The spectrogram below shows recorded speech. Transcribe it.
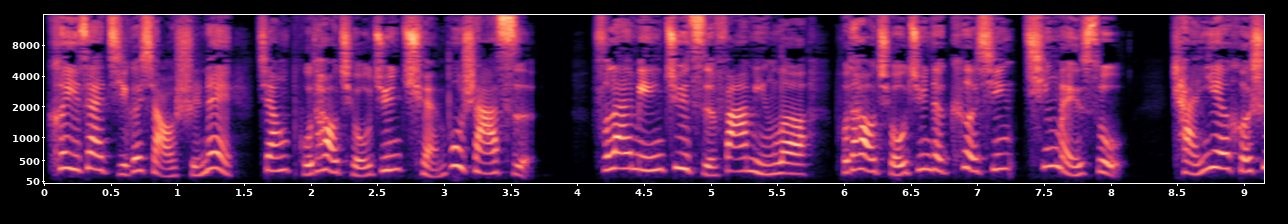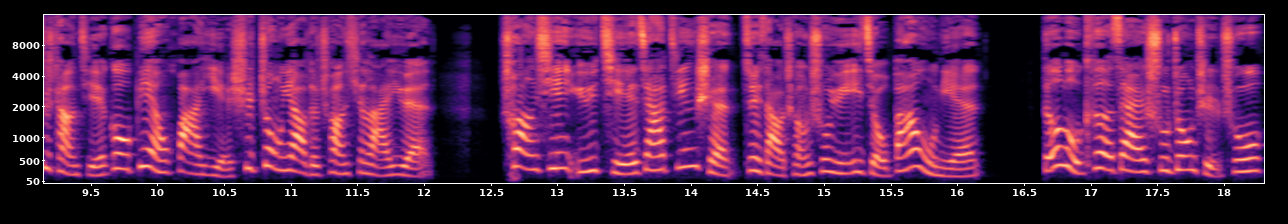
可以在几个小时内将葡萄球菌全部杀死。弗莱明据此发明了葡萄球菌的克星青霉素。产业和市场结构变化也是重要的创新来源。创新与企业家精神最早成书于一九八五年。德鲁克在书中指出，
